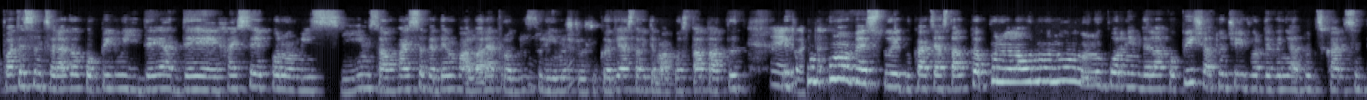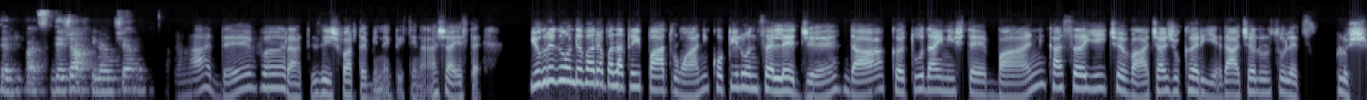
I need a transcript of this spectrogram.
poate să înțeleagă copilul ideea de hai să economisim sau hai să vedem valoarea produsului, nu știu, jucăria asta, uite, m-a costat atât. Deci, Exact. cum, cum o vezi tu educația asta? Că până la urmă nu, nu pornim de la copii și atunci ei vor deveni adulți care sunt educați deja financiar. Adevărat, zici foarte bine, Cristina, așa este. Eu cred că undeva de pe la 3-4 ani copilul înțelege, da, că tu dai niște bani ca să iei ceva, acea jucărie, da, acel ursuleț pluș,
